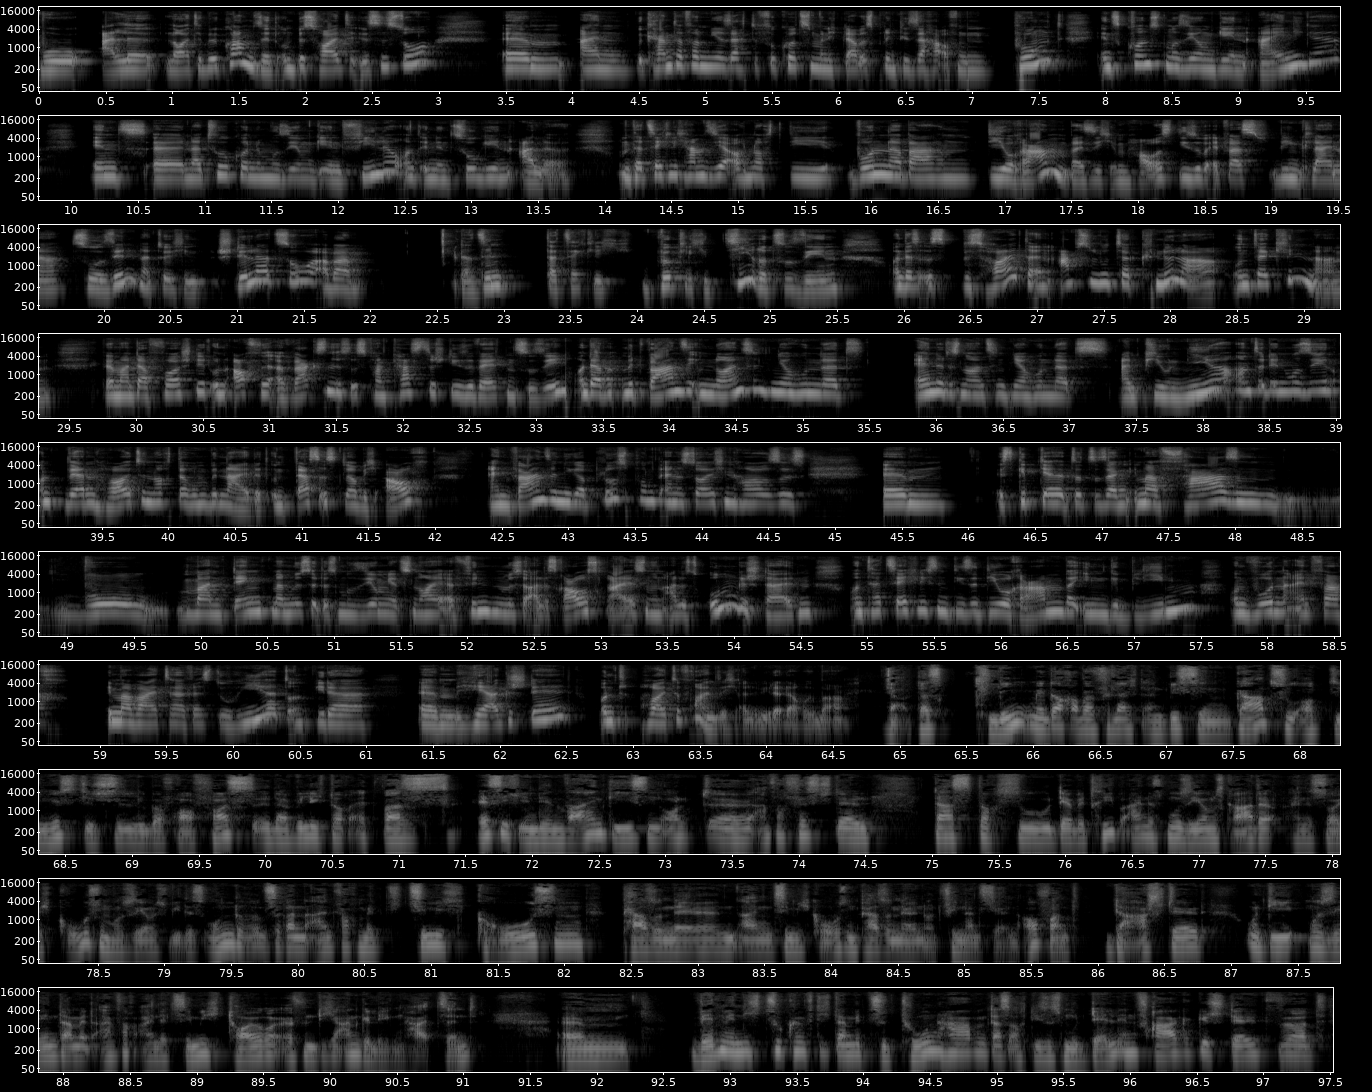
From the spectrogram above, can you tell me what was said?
wo alle Leute willkommen sind. Und bis heute ist es so. Ähm, ein Bekannter von mir sagte vor kurzem, und ich glaube, es bringt die Sache auf den Punkt, ins Kunstmuseum gehen einige, ins äh, Naturkundemuseum gehen viele und in den Zoo gehen alle. Und tatsächlich haben sie ja auch noch die wunderbaren Dioramen bei sich im Haus, die so etwas wie ein kleiner Zoo sind. Natürlich ein stiller Zoo, aber da sind tatsächlich wirkliche Tiere zu sehen. Und das ist bis heute ein absoluter Knüller unter Kindern wenn man davor steht. Und auch für Erwachsene ist es fantastisch, diese Welten zu sehen. Und damit waren sie im 19. Jahrhundert Ende des 19. Jahrhunderts ein Pionier unter den Museen und werden heute noch darum beneidet. Und das ist, glaube ich, auch ein wahnsinniger Pluspunkt eines solchen Hauses. Ähm, es gibt ja sozusagen immer Phasen, wo man denkt, man müsse das Museum jetzt neu erfinden, müsse alles rausreißen und alles umgestalten. Und tatsächlich sind diese Dioramen bei ihnen geblieben und wurden einfach immer weiter restauriert und wieder ähm, hergestellt. Und heute freuen sich alle wieder darüber. Ja, das klingt mir doch aber vielleicht ein bisschen gar zu optimistisch, liebe Frau Voss. Da will ich doch etwas Essig in den Wein gießen und äh, einfach feststellen, dass doch so der Betrieb eines Museums, gerade eines solch großen Museums wie des unseren, einfach mit ziemlich großen personellen, einen ziemlich großen personellen und finanziellen Aufwand darstellt und die Museen damit einfach eine ziemlich teure öffentliche Angelegenheit sind. Ähm, werden wir nicht zukünftig damit zu tun haben, dass auch dieses Modell in Frage gestellt wird,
